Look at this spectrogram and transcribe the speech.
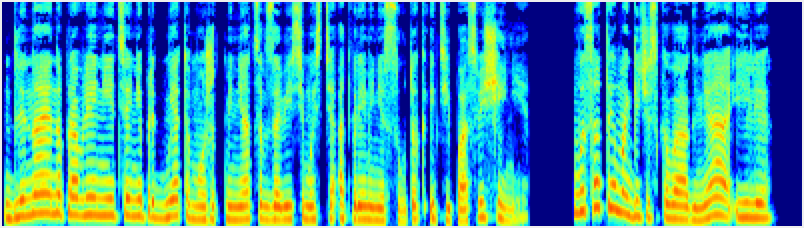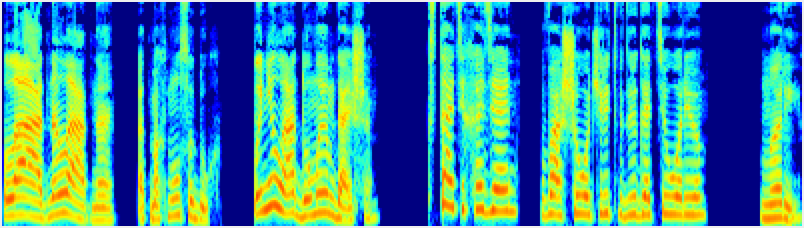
Длина и направление тени предмета может меняться в зависимости от времени суток и типа освещения. Высоты магического огня или... «Ладно, ладно», — отмахнулся дух. «Поняла, думаем дальше. Кстати, хозяин, ваша очередь выдвигать теорию». «Мари,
